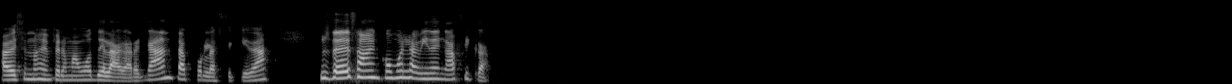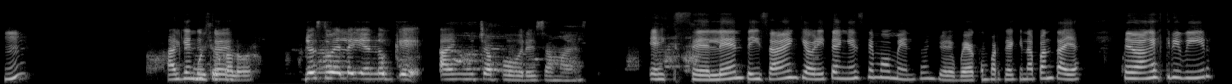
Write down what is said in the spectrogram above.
a veces nos enfermamos de la garganta por la sequedad. ¿Ustedes saben cómo es la vida en África? ¿Mm? ¿Alguien de Mucho calor. Yo estuve leyendo que hay mucha pobreza, maestra. Excelente. Y saben que ahorita en este momento, yo les voy a compartir aquí en la pantalla, me van a escribir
